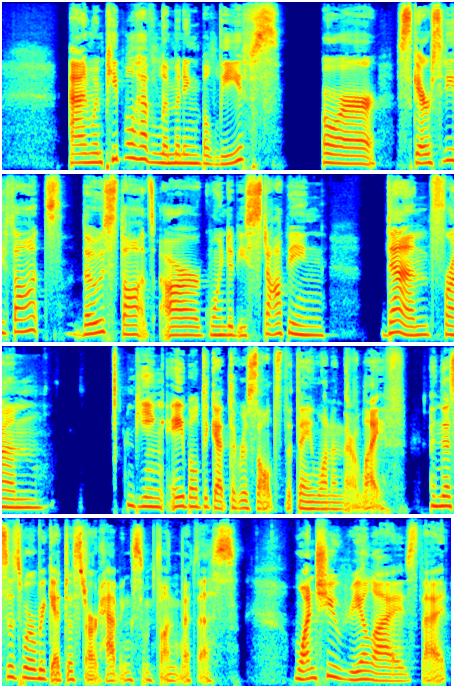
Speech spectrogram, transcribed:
And when people have limiting beliefs or scarcity thoughts, those thoughts are going to be stopping them from being able to get the results that they want in their life. And this is where we get to start having some fun with this. Once you realize that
